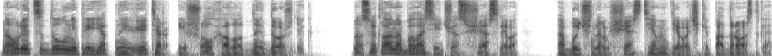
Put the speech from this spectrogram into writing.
На улице дул неприятный ветер и шел холодный дождик. Но Светлана была сейчас счастлива. Обычным счастьем девочки-подростка.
